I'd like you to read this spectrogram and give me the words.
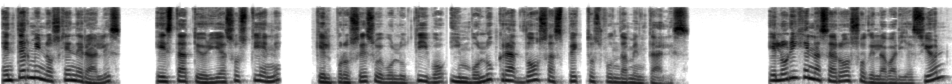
En términos generales, esta teoría sostiene que el proceso evolutivo involucra dos aspectos fundamentales. El origen azaroso de la variación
